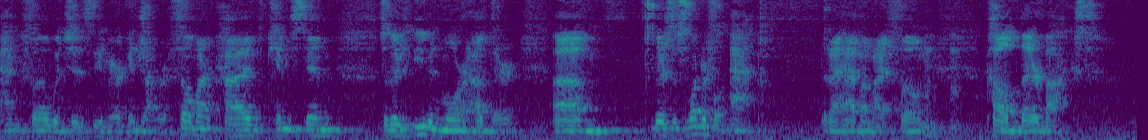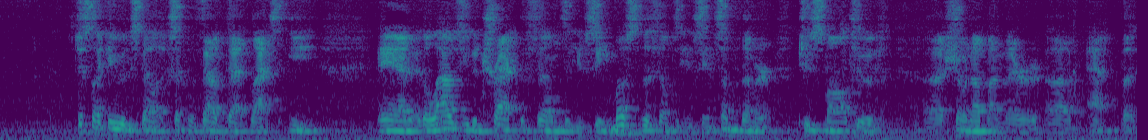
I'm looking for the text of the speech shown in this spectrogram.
AGFA, which is the American Genre Film Archive, KimStim, so there's even more out there. Um, there's this wonderful app that I have on my phone called Letterboxd, just like you would spell, except without that last E. And it allows you to track the films that you've seen. Most of the films that you've seen, some of them are too small to have uh, shown up on their uh, app, but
